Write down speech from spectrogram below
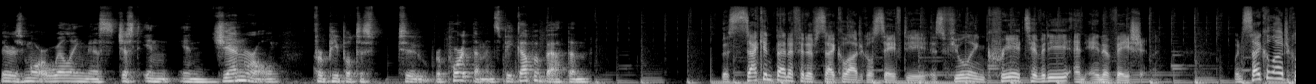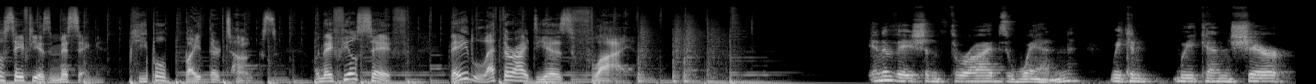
there's more willingness just in in general for people to to report them and speak up about them. The second benefit of psychological safety is fueling creativity and innovation. When psychological safety is missing, people bite their tongues. When they feel safe, they let their ideas fly. Innovation thrives when we can we can share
